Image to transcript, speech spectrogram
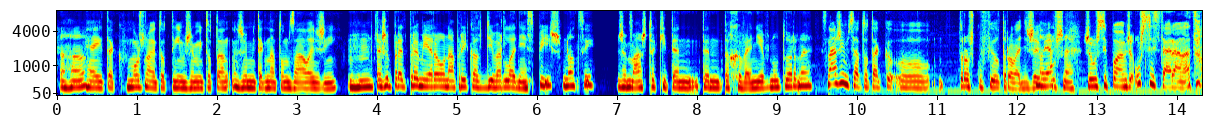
Aha. Hej, tak možno je to tým, že mi, to tam, že mi tak na tom záleží. Mhm. Takže pred premiérou napríklad v divadle nespíš v noci? Že máš taký ten, tento chvenie vnútorné? Snažím sa to tak uh, trošku filtrovať, že, No už, jasné. že už si poviem, že už si stará na to,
